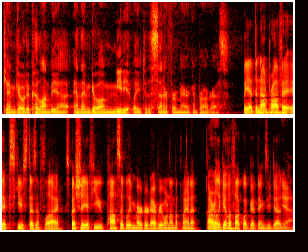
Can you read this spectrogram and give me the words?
can go to Columbia and then go immediately to the Center for American Progress. But yeah, the nonprofit excuse doesn't fly, especially if you possibly murdered everyone on the planet. I don't really give a fuck what good things you did. Yeah.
